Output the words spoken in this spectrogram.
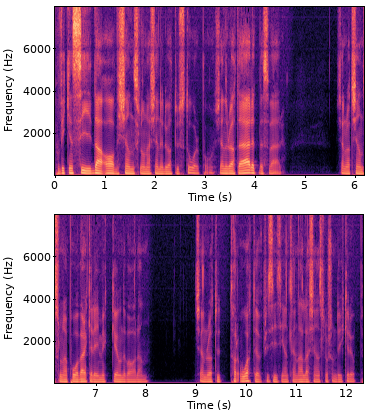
På vilken sida av känslorna känner du att du står på? Känner du att det är ett besvär? Känner du att känslorna påverkar dig mycket under vardagen? Känner du att du tar åt dig av precis egentligen alla känslor som dyker upp?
